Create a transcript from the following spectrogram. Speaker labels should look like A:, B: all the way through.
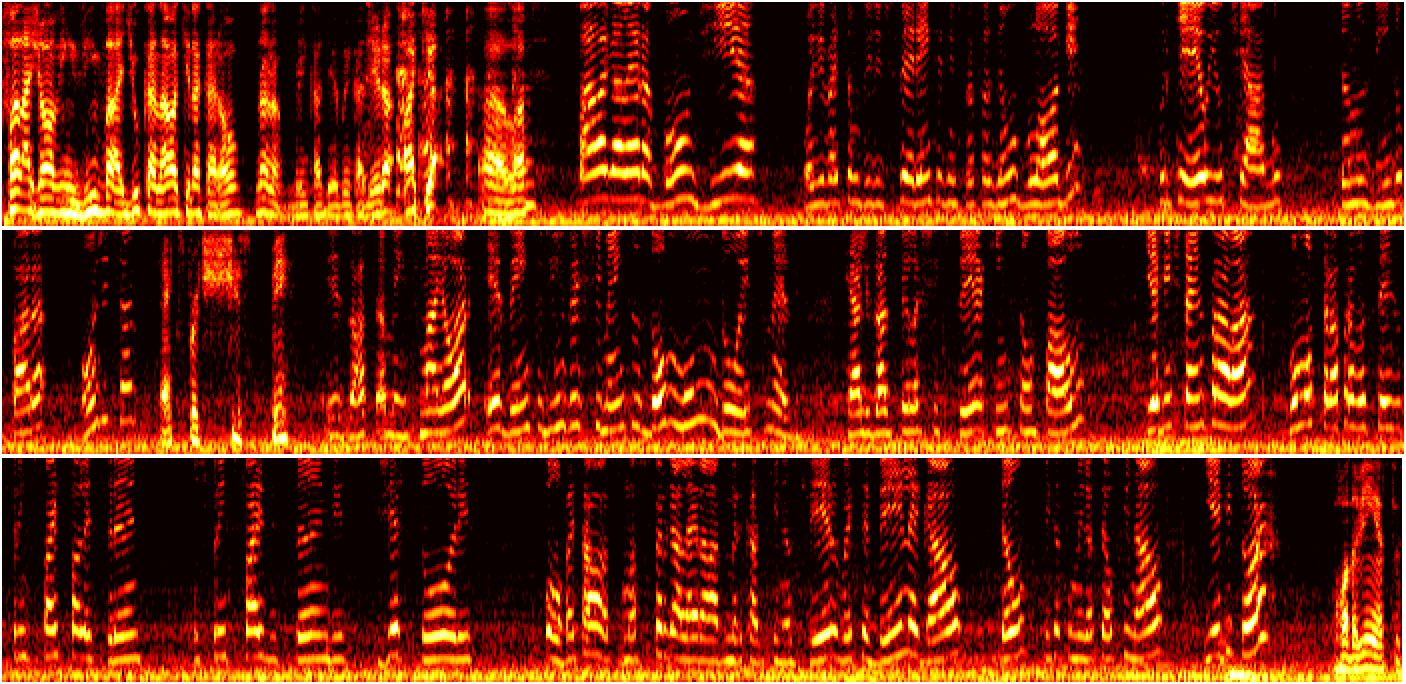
A: Fala jovens, invadiu o canal aqui da Carol. Não, não, brincadeira, brincadeira. Aqui, ó. Ah, lá.
B: Fala galera, bom dia. Hoje vai ser um vídeo diferente, a gente vai fazer um vlog, porque eu e o Thiago estamos indo para onde, Thiago?
A: Expert XP.
B: Exatamente, maior evento de investimentos do mundo, isso mesmo. Realizado pela XP aqui em São Paulo. E a gente está indo para lá, vou mostrar para vocês os principais palestrantes, os principais estandes, gestores. Pô, vai estar tá uma super galera lá do mercado financeiro, vai ser bem legal. Então, fica comigo até o final. E editor?
A: Roda a vinheta.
